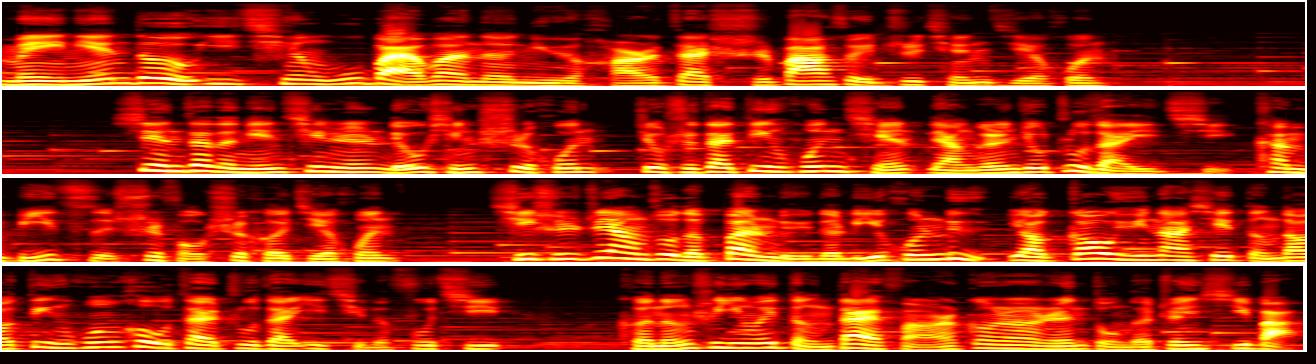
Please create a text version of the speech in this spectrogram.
每年都有一千五百万的女孩在十八岁之前结婚。现在的年轻人流行试婚，就是在订婚前两个人就住在一起，看彼此是否适合结婚。其实这样做的伴侣的离婚率要高于那些等到订婚后再住在一起的夫妻，可能是因为等待反而更让人懂得珍惜吧。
